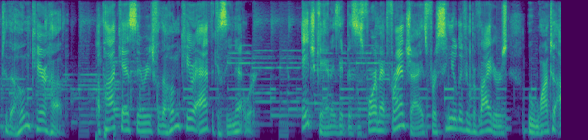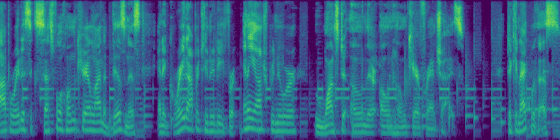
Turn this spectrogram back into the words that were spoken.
to the Home Care Hub, a podcast series for the Home Care Advocacy Network. HCAN is a business format franchise for senior living providers who want to operate a successful home care line of business and a great opportunity for any entrepreneur who wants to own their own home care franchise. To connect with us,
